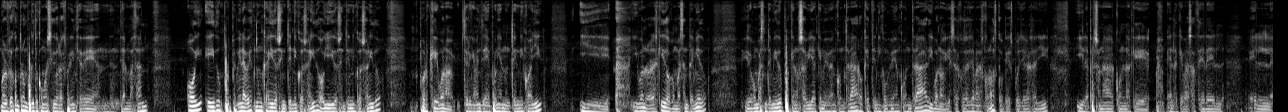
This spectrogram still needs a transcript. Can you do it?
Bueno, os voy a contar un poquito cómo ha sido la experiencia de, de, Almazán. Hoy he ido por primera vez, nunca he ido sin técnico de sonido, hoy he ido sin técnico de sonido, porque, bueno, teóricamente me ponían un técnico allí y, y bueno, la verdad es que he ido con bastante miedo ido con bastante miedo porque no sabía qué me iba a encontrar o qué técnico me iba a encontrar y bueno, y esas cosas ya me las conozco, que después llegas allí y la persona con la que en la que vas a hacer el, el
